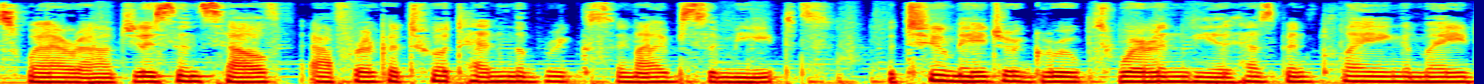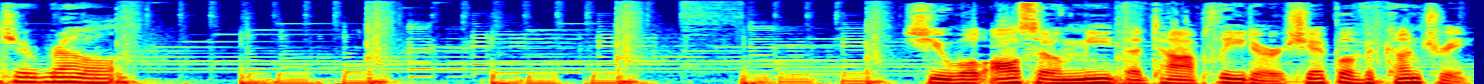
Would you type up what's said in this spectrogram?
Swaraj is in South Africa to attend the BRICS and IBSA summits, the two major groups where India has been playing a major role. She will also meet the top leadership of the country.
